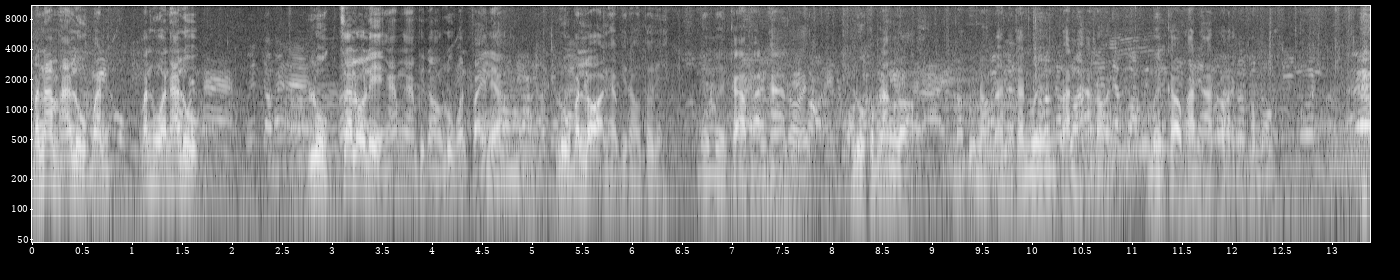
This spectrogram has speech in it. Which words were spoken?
มันนำหาลูกมันมันหวนหาลูก ลูกซาโลเลงามงามพี่น้องลูกมันไปแล้ว ลูกมันเลาะแล้วพี่น้องตัวนี้หนึ่งหมื่นเก้าพันห้าร้อยลูกกำลังเลาะเนาะพี่น้องนั่นเดียวกันหมื่นพันห้าร้อยหมื่นเก้าพันห้าร้อยนะพี่น้องสี่หมื่นแล้ว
